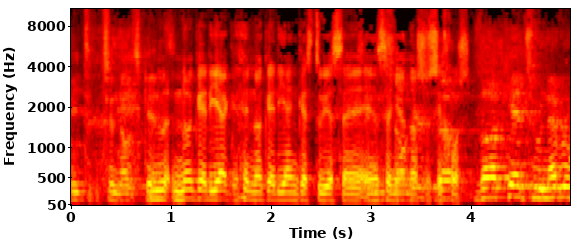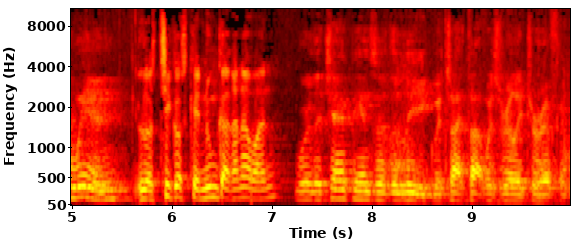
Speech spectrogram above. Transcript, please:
kids. no quería que, no querían que estuviese And enseñando a sus hijos. The, the kids who never win Los chicos que nunca ganaban were the champions of the league, which I thought was really terrific.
